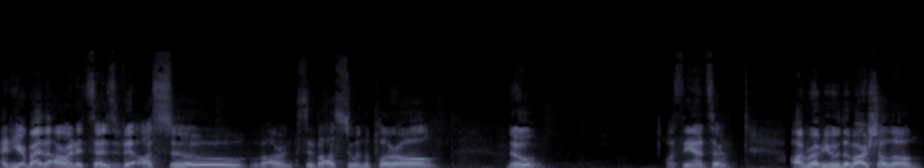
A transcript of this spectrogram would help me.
And here by the aron it says v'asu, v'aron ksiva asu in the plural. No? What's the answer? I'm Rav Yehuda Bar Shalom.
